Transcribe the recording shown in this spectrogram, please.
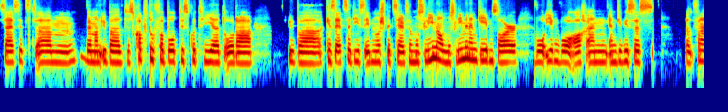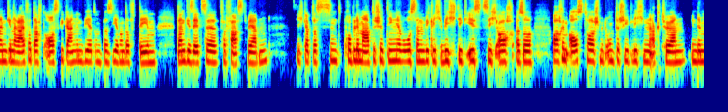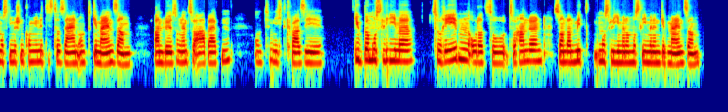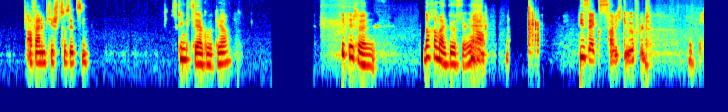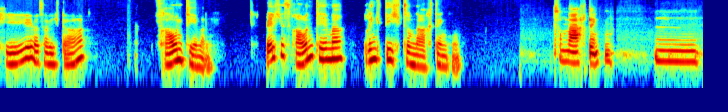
sei es jetzt, ähm, wenn man über das Kopftuchverbot diskutiert oder über Gesetze, die es eben nur speziell für Muslime und Musliminnen geben soll, wo irgendwo auch ein, ein gewisses äh, von einem Generalverdacht ausgegangen wird und basierend auf dem dann Gesetze verfasst werden. Ich glaube, das sind problematische Dinge, wo es dann wirklich wichtig ist, sich auch, also auch im Austausch mit unterschiedlichen Akteuren in den muslimischen Communities zu sein und gemeinsam an Lösungen zu arbeiten und nicht quasi über Muslime zu reden oder zu, zu handeln, sondern mit Muslimen und Musliminnen gemeinsam auf einem Tisch zu sitzen. Das klingt sehr gut, ja. Bitte schön. Noch einmal würfeln. Ja. Die sechs habe ich gewürfelt. Okay, was habe ich da? Frauenthemen. Welches Frauenthema bringt dich zum Nachdenken? Zum Nachdenken. Hm.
